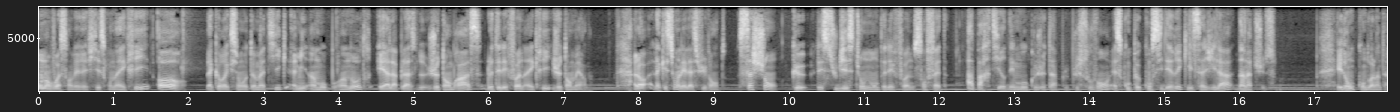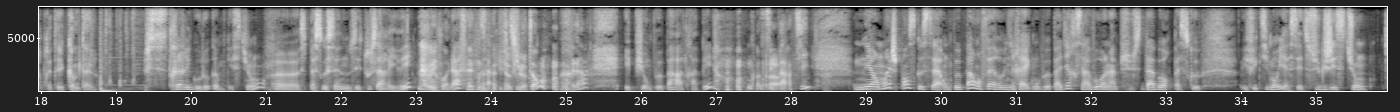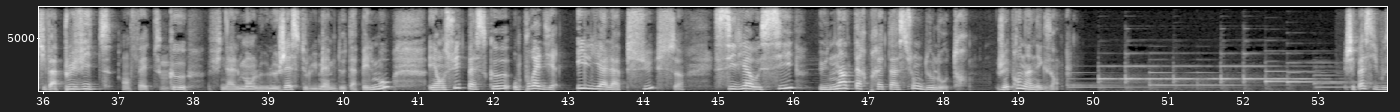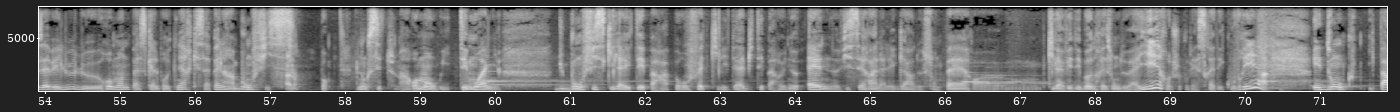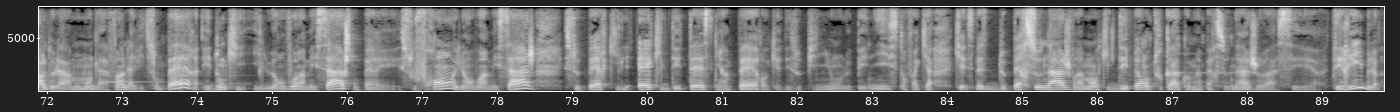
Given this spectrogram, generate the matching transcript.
on l'envoie sans vérifier ce qu'on a écrit. Or, la correction automatique a mis un mot pour un autre, et à la place de je t'embrasse, le téléphone a écrit je t'emmerde. Alors la question est la suivante. Sachant que les suggestions de mon téléphone sont faites à partir des mots que je tape le plus souvent, est-ce qu'on peut considérer qu'il s'agit là d'un lapsus? Et donc qu'on doit l'interpréter comme tel c'est très rigolo comme question, euh, c'est parce que ça nous est tous arrivé. Ah oui. voilà, ça nous arrive tout le temps. voilà. Et puis on peut pas rattraper quand c'est parti. Néanmoins, je pense que ça, on peut pas en faire une règle. On peut pas dire que ça vaut un lapsus. D'abord parce que effectivement, il y a cette suggestion qui va plus vite en fait mmh. que finalement le, le geste lui-même de taper le mot. Et ensuite parce que on pourrait dire il y a lapsus s'il y a aussi une interprétation de l'autre. Je vais prendre un exemple. Je ne sais pas si vous avez lu le roman de Pascal Bruckner qui s'appelle Un bon fils. Ah non. Bon, donc c'est un roman où il témoigne du bon fils qu'il a été par rapport au fait qu'il était habité par une haine viscérale à l'égard de son père, euh, qu'il avait des bonnes raisons de haïr, je vous laisserai découvrir. Et donc, il parle de la, un moment de la fin de la vie de son père, et donc il, lui envoie un message, son père est souffrant, il lui envoie un message, ce père qu'il est, qu'il déteste, qui est un père qui a des opinions le péniste, enfin qui a, qui a une espèce de personnage vraiment qu'il dépeint en tout cas comme un personnage assez euh, terrible.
